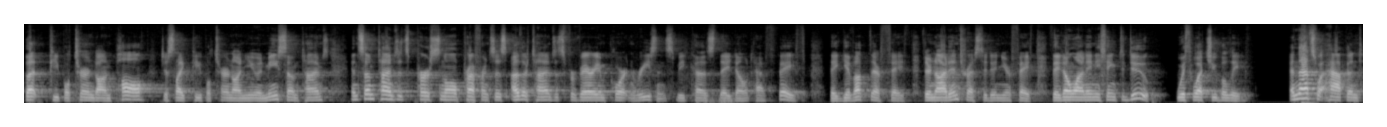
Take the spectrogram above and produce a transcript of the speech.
but people turned on Paul, just like people turn on you and me sometimes. And sometimes it's personal preferences, other times it's for very important reasons because they don't have faith. They give up their faith. They're not interested in your faith. They don't want anything to do with what you believe. And that's what happened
